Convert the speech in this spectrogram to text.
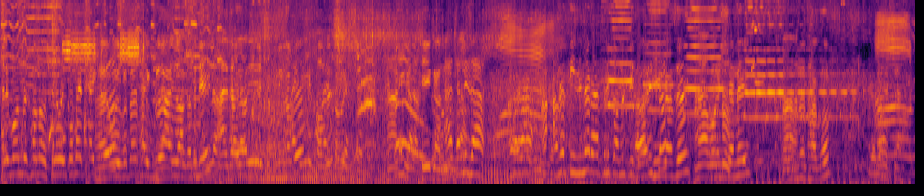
খালি বন্ধু শোনো তাহলে ওই হ্যাঁ ওই কথা থাকল আজ রাত্রে আজ রাত্রে হবে। হবে। সমস্যা নেই। হ্যাঁ, ঠিক আছে। হ্যাঁ তাহলে যা। আমরা- আমরা তিনজনের রাত্রি কমেন্ট দিতে হ্যাঁ, ঠিক আছে। হ্যাঁ, বন্ধু। হ্যাঁ। থাকো। আমার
